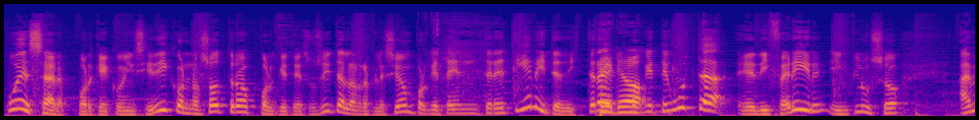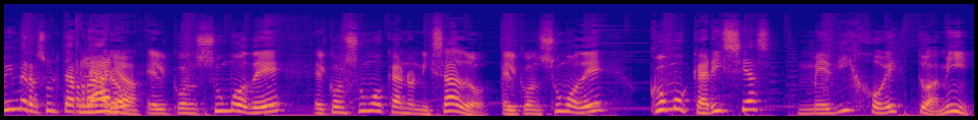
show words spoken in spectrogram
puede ser porque coincidís con nosotros, porque te suscita la reflexión, porque te entretiene y te distrae, Pero- porque te gusta eh, diferir incluso. A mí me resulta Claro. raro el consumo de el consumo canonizado, el consumo de cómo Caricias me dijo esto a mí.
